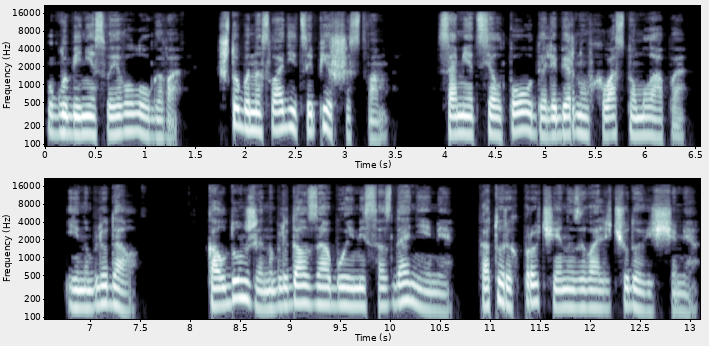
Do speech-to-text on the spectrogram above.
в глубине своего логова, чтобы насладиться пиршеством. Самец сел поудаль, обернув хвостом лапы, и наблюдал. Колдун же наблюдал за обоими созданиями, которых прочие называли чудовищами.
